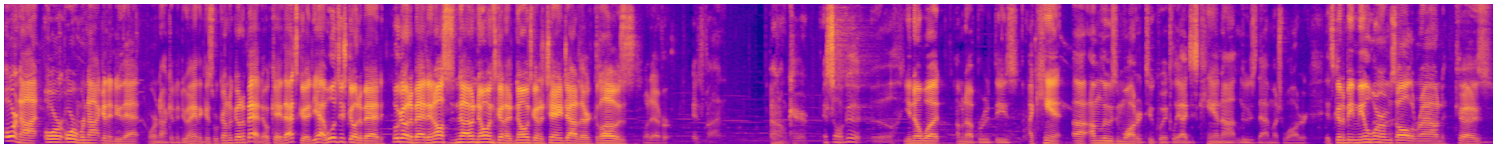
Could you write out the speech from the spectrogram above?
Or not, or or we're not gonna do that. We're not gonna do anything because we're gonna go to bed. Okay, that's good. Yeah, we'll just go to bed. We'll go to bed, and also no no one's gonna no one's gonna change out of their clothes. Whatever, it's fine. I don't care. It's all good. Ugh. You know what? I'm gonna uproot these. I can't. Uh, I'm losing water too quickly. I just cannot lose that much water. It's gonna be mealworms all around. Cause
